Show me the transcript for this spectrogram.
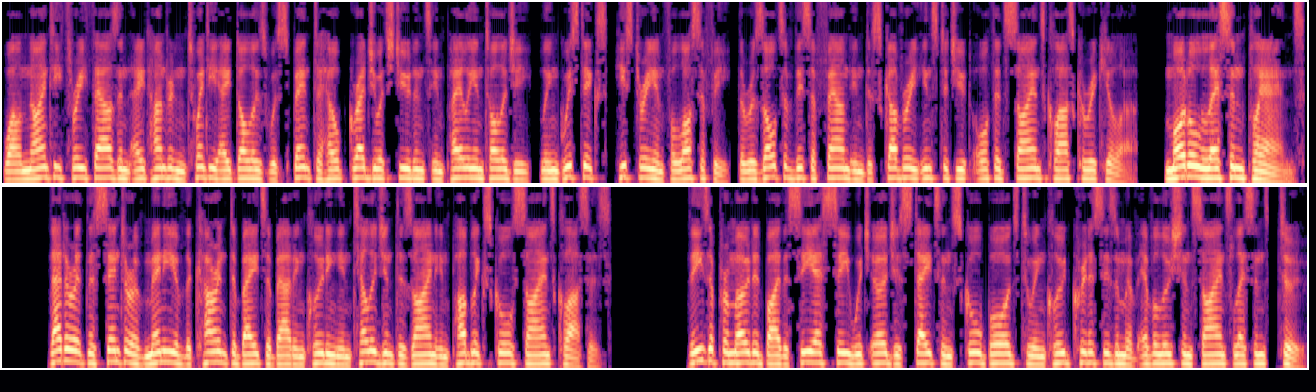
while $93,828 was spent to help graduate students in paleontology, linguistics, history and philosophy. The results of this are found in Discovery Institute authored science class curricula, model lesson plans, that are at the center of many of the current debates about including intelligent design in public school science classes. These are promoted by the CSC which urges states and school boards to include criticism of evolution science lessons, to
